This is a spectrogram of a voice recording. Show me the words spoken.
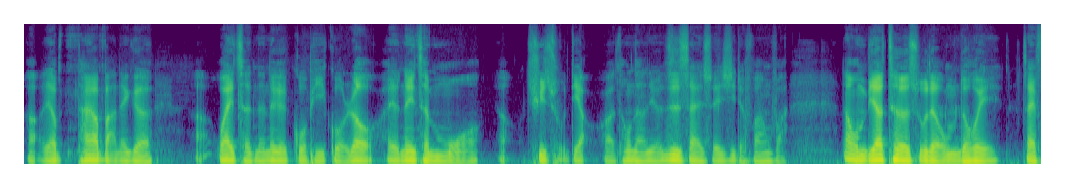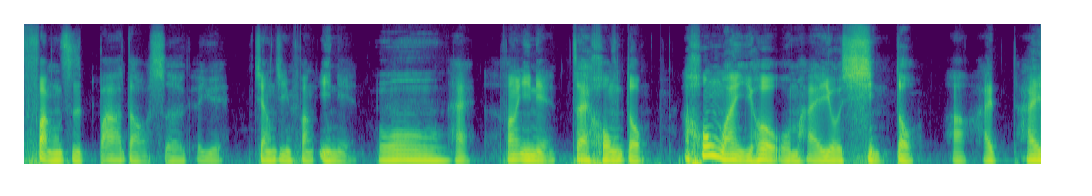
啊，要它要把那个啊外层的那个果皮、果肉还有那层膜啊去除掉啊，通常有日晒、水洗的方法。那我们比较特殊的，我们都会再放置八到十二个月，将近放一年哦，嗨，放一年再烘豆。啊，烘完以后我们还有醒豆啊，还还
